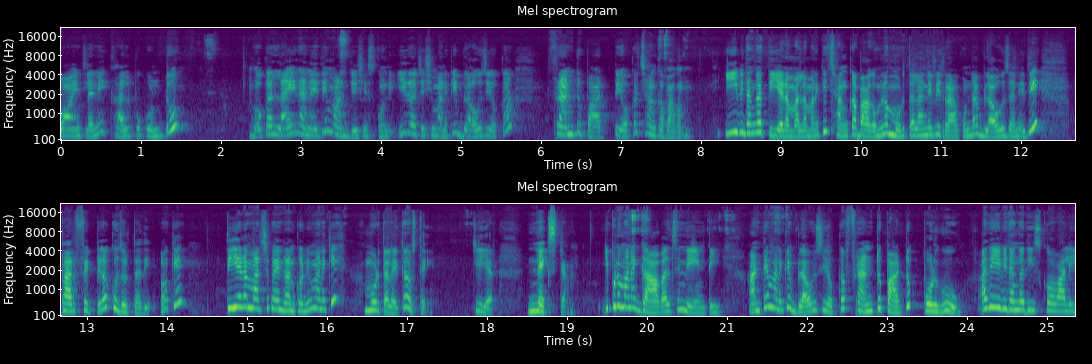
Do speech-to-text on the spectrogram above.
పాయింట్లని కలుపుకుంటూ ఒక లైన్ అనేది మార్క్ చేసేసుకోండి. ఇది వచ్చేసి మనకి బ్లౌజ్ యొక్క ఫ్రంట్ పార్ట్ యొక్క చంక భాగం. ఈ విధంగా తీయడం వల్ల మనకి చంక భాగంలో ముడతలు అనేవి రాకుండా బ్లౌజ్ అనేది పర్ఫెక్ట్గా కుదురుతుంది. ఓకే తీయడం మర్చిపోయినారు అనుకోండి మనకి ముడతలు అయితే వస్తాయి. క్లియర్ నెక్స్ట్ ఇప్పుడు మనకు కావాల్సింది ఏంటి? అంటే మనకి బ్లౌజ్ యొక్క ఫ్రంట్ పార్ట్ పొడుగు. అది ఏ విధంగా తీసుకోవాలి?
